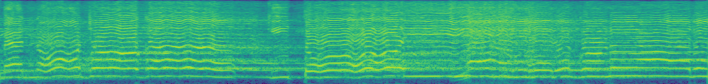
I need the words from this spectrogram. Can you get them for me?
ਮੈਨੋ ਜੋਗ ਕੀ ਤੋਈ? ਮੇਰ ਗੁਣ ਆਰੇ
